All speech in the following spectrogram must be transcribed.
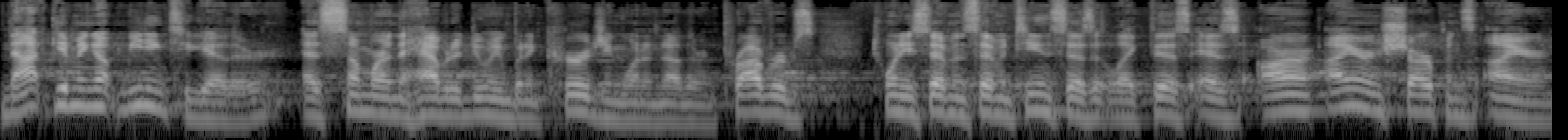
not giving up meeting together as some are in the habit of doing, but encouraging one another. And Proverbs 27 17 says it like this As iron sharpens iron,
